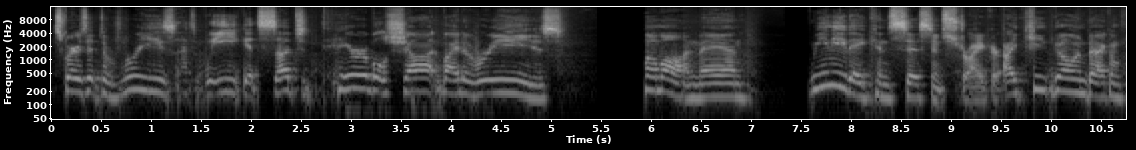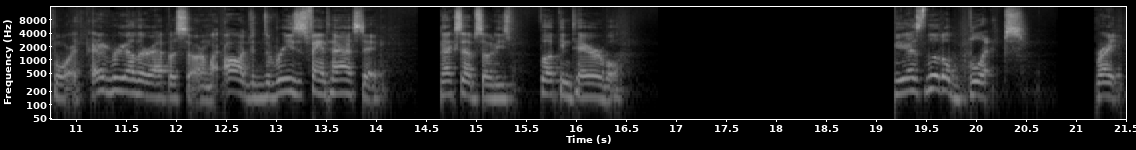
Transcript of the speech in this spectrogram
Squares it to Vries. That's weak. It's such a terrible shot by De Vries. Come on, man. We need a consistent striker. I keep going back and forth. Every other episode, I'm like, oh, De Vries is fantastic. Next episode, he's fucking terrible. He has little blips, right?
